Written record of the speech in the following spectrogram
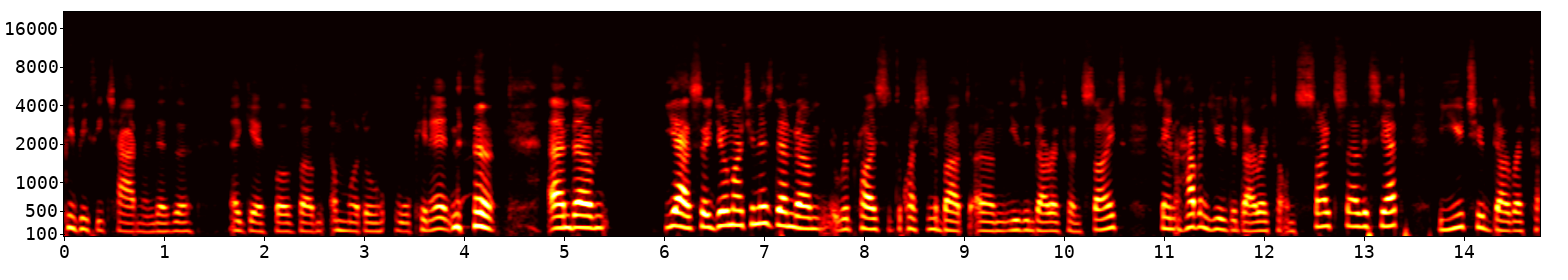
PPC chat, and there's a a gif of um, a model walking in. and um, yeah, so Joe Martinez then um, replies to the question about um, using Director on site, saying, I haven't used the Director on site service yet. The YouTube Director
